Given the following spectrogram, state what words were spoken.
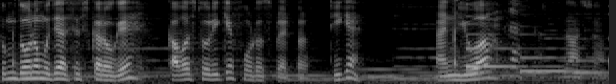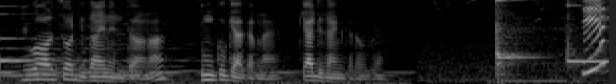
तुम दोनों मुझे असिस्ट करोगे कवर स्टोरी के फ़ोटो स्प्रेड पर ठीक है? And you are Rasha you are also design intern हाँ? तुमको क्या करना है? क्या डिज़ाइन करोगे? सिड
